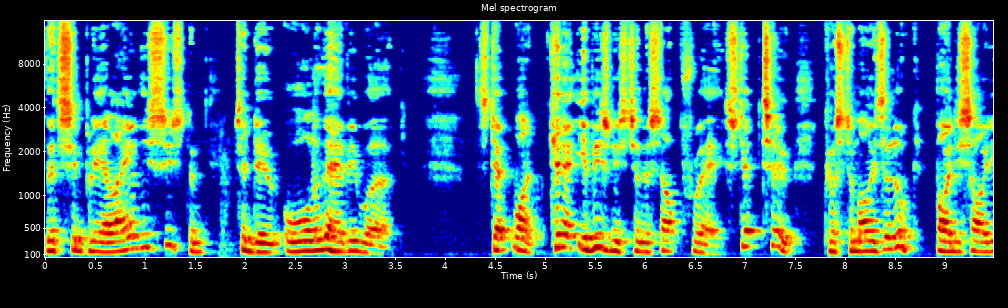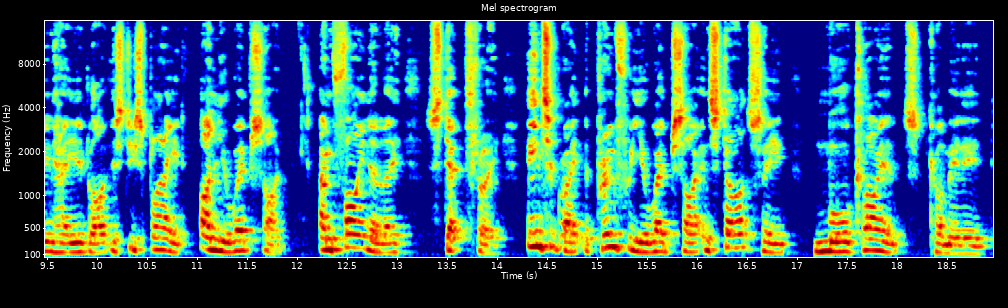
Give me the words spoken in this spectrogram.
that simply allows this system to do all of the heavy work. Step one, connect your business to the software. Step two, customize the look by deciding how you'd like this displayed on your website. And finally, step three, integrate the proof with your website and start seeing more clients coming in.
